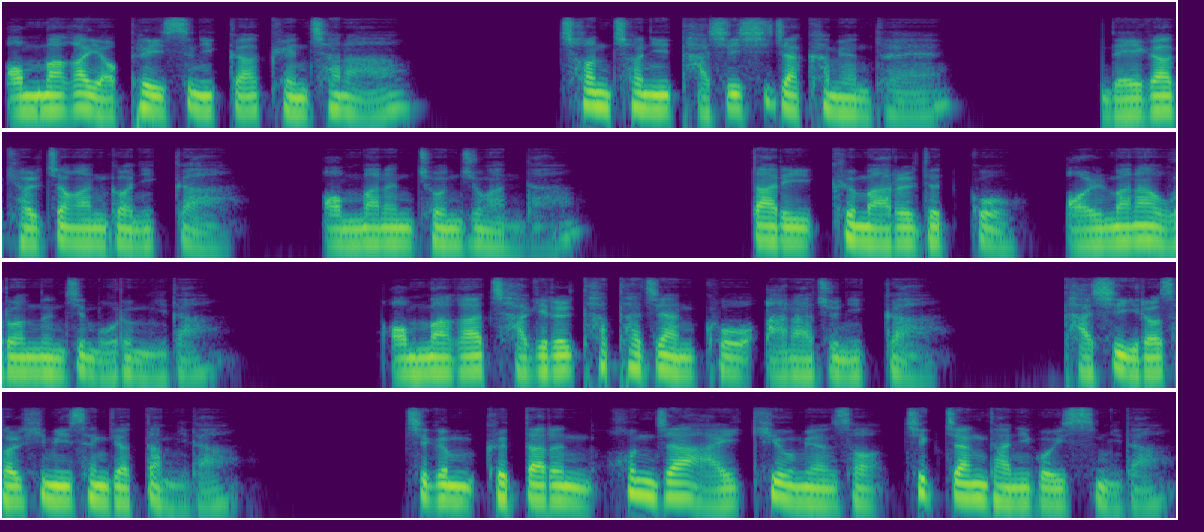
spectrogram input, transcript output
엄마가 옆에 있으니까 괜찮아. 천천히 다시 시작하면 돼. 내가 결정한 거니까 엄마는 존중한다. 딸이 그 말을 듣고 얼마나 울었는지 모릅니다. 엄마가 자기를 탓하지 않고 안아주니까 다시 일어설 힘이 생겼답니다. 지금 그 딸은 혼자 아이 키우면서 직장 다니고 있습니다.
